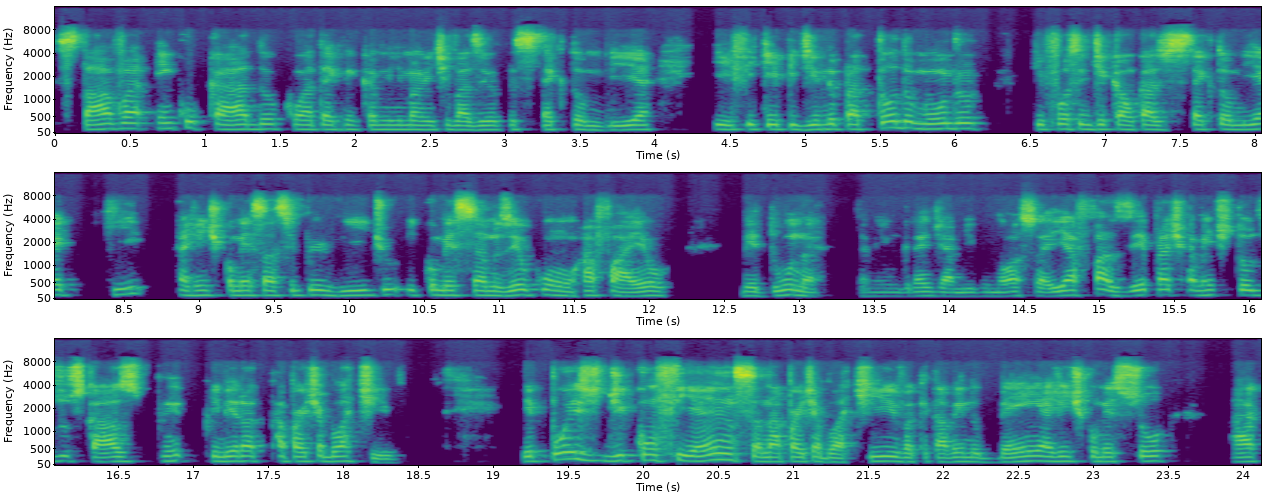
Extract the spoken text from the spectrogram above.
estava encucado com a técnica minimamente invasiva para cistectomia e fiquei pedindo para todo mundo que fosse indicar um caso de cistectomia que a gente começasse por vídeo e começamos, eu com o Rafael Meduna, também um grande amigo nosso aí, a fazer praticamente todos os casos, primeiro a parte ablativa. Depois de confiança na parte ablativa, que estava indo bem, a gente começou a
